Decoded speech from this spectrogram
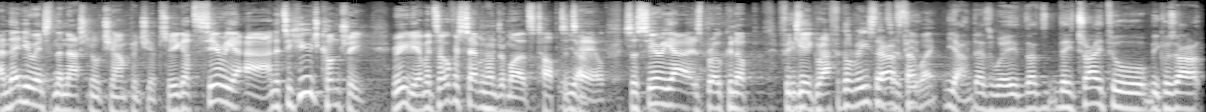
And then you're into the national championship. So you got Serie A and it's a huge country, really. I mean, it's over 700 miles top to yeah. tail. So Serie A is broken up for geographical reasons. Is that way? Yeah, that's way. That's, they try to because our,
